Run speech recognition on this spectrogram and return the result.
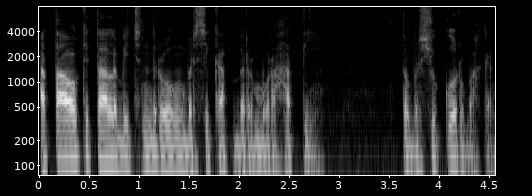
Atau kita lebih cenderung bersikap bermurah hati atau bersyukur bahkan?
